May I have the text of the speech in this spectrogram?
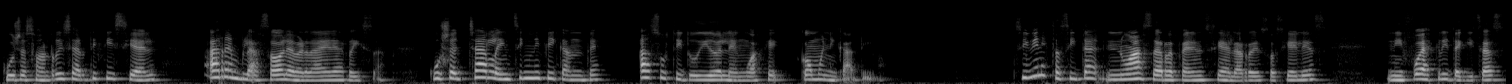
cuya sonrisa artificial ha reemplazado la verdadera risa, cuya charla insignificante ha sustituido el lenguaje comunicativo. Si bien esta cita no hace referencia a las redes sociales, ni fue escrita quizás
